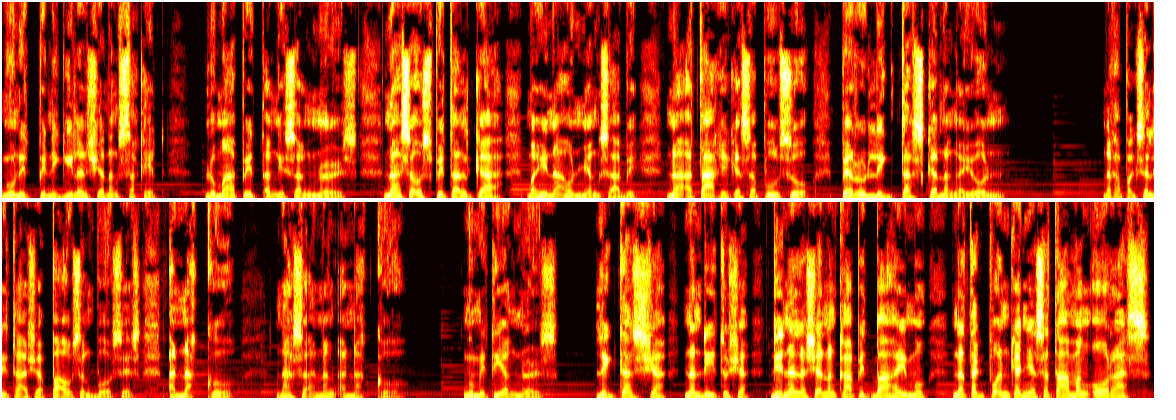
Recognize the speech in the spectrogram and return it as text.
ngunit pinigilan siya ng sakit. Lumapit ang isang nurse. Nasa ospital ka, mahinahon niyang sabi. Naatake ka sa puso, pero ligtas ka na ngayon. Nakapagsalita siya, paus ang boses. Anak ko, nasaan ang anak ko? Ngumiti ang nurse. Ligtas siya, nandito siya, dinala siya ng kapitbahay mo, natagpuan kanya sa tamang oras.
